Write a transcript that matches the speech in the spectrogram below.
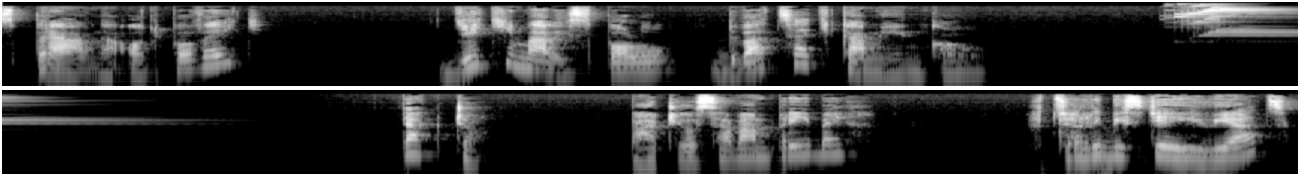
Správna odpoveď? Deti mali spolu 20 kamienkov. Tak čo? Páčil sa vám príbeh? Chceli by ste ich viac?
